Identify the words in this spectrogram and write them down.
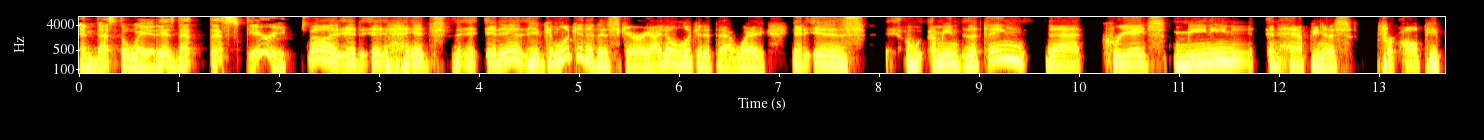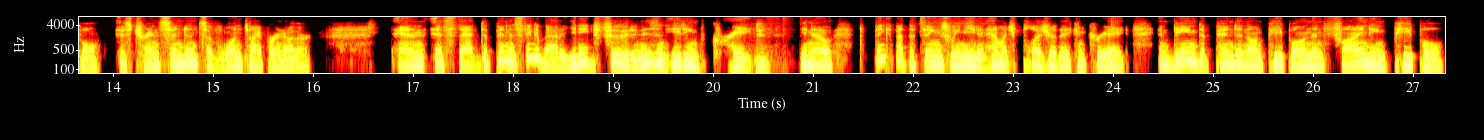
And that's the way it is. That that's scary. Well, it, it, it it's it, it is. You can look at it as scary. I don't look at it that way. It is. I mean, the thing that creates meaning and happiness for all people is transcendence of one type or another. And it's that dependence. Think about it. You need food, and isn't eating great? Mm-hmm. You know, think about the things we need and how much pleasure they can create. And being dependent on people and then finding people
